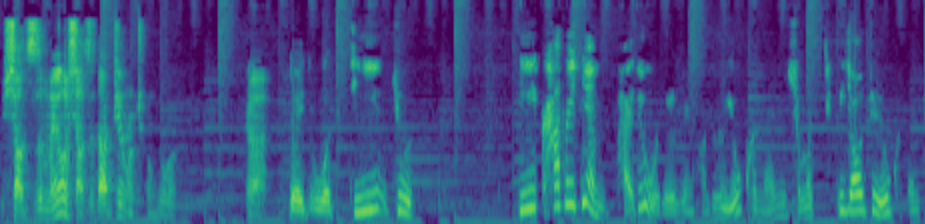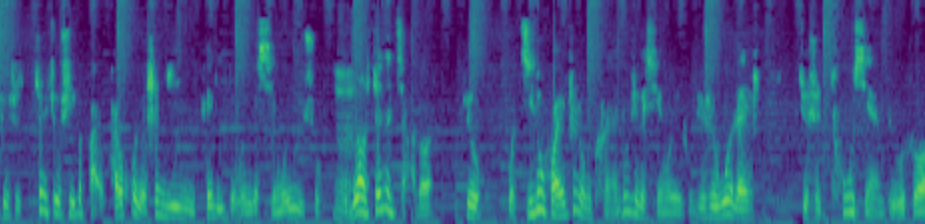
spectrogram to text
小资没有小资到这种程度，是吧？对我第一就第一咖啡店排队，我觉得正常，就是有可能什么黑胶就有可能就是这就是一个摆拍，或者甚至你可以理解为一个行为艺术，嗯我不知道是真的假的。就我极度怀疑这种可能就是一个行为艺术，就是为了就是凸显，比如说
